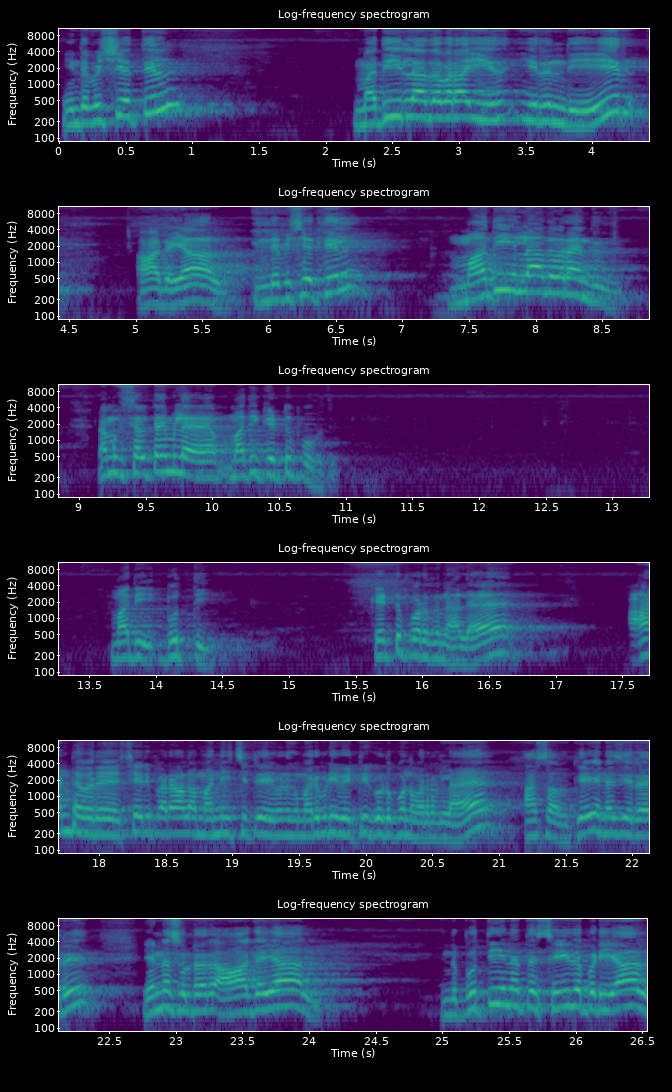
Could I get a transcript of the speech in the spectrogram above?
இந்த விஷயத்தில் மதியில்லாதவராய் இரு- இருந்தீர். ஆகையால் இந்த விஷயத்தில் மதி இல்லாதவராக இருந்தது. நமக்கு சில டைமில் மதி கெட்டு போகுது. மதி புத்தி. கெட்டு போகிறதுனால ஆண்டவர் சரி பரவாயில்ல மன்னிச்சுட்டு இவனுக்கு மறுபடியும் வெற்றி கொடுப்போன்னு வரல ஆசாவுக்கு என்ன செய்கிறாரு என்ன சொல்கிறாரு ஆகையால் இந்த புத்தியினத்தை செய்தபடியால்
